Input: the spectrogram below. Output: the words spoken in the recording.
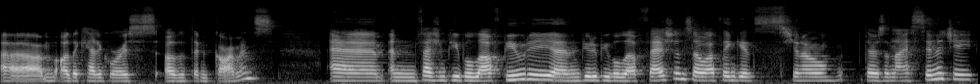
um, other categories other than garments. Um, and fashion people love beauty, and beauty people love fashion. So I think it's you know there's a nice synergy.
